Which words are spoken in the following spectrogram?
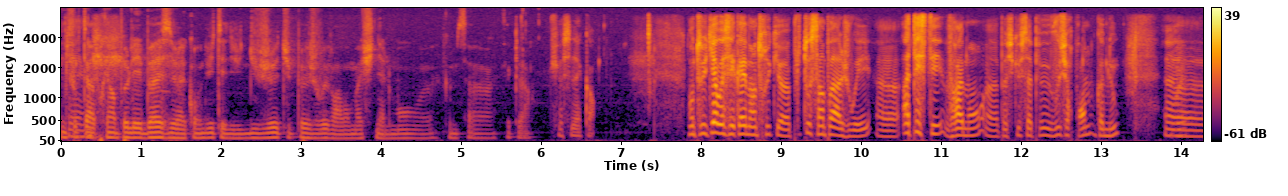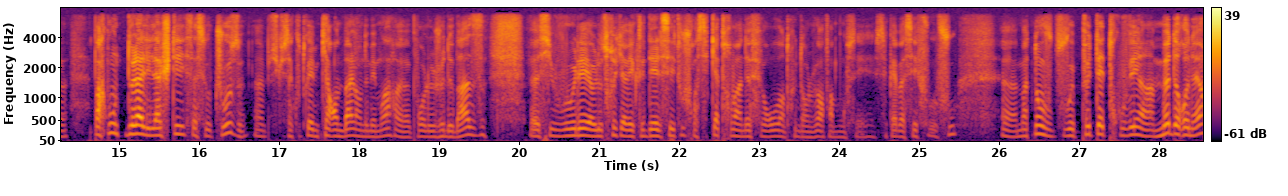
Une fois que tu as appris un peu les bases de la conduite et du, du jeu, tu peux jouer vraiment machinalement, euh, comme ça, c'est clair. Je suis assez d'accord. Dans tous les cas, ouais, c'est quand même un truc euh, plutôt sympa à jouer, euh, à tester vraiment, euh, parce que ça peut vous surprendre, comme nous. Par contre, de là, aller l'acheter, ça c'est autre chose, puisque ça coûte quand même 40 balles hein, de mémoire pour le jeu de base. Si vous voulez le truc avec les DLC et tout, je crois que c'est 89 euros, un truc dans le genre. Enfin bon, c'est quand même assez fou. fou. Maintenant, vous pouvez peut-être trouver un Mud Runner,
